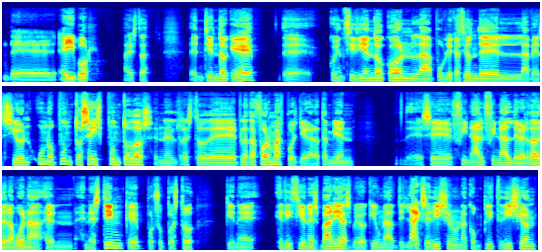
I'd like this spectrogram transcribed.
de Eivor. Ahí está. Entiendo que eh, coincidiendo con la publicación de la versión 1.6.2 en el resto de plataformas, pues llegará también ese final, final de verdad de la buena en, en Steam, que por supuesto tiene ediciones varias. Veo aquí una Deluxe Edition, una Complete Edition,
